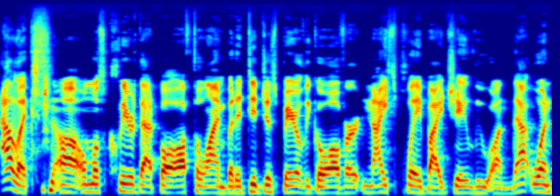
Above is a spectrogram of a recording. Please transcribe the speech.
Alex uh, almost cleared that ball off the line, but it did just barely go over. Nice play by Jay Lou on that one.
